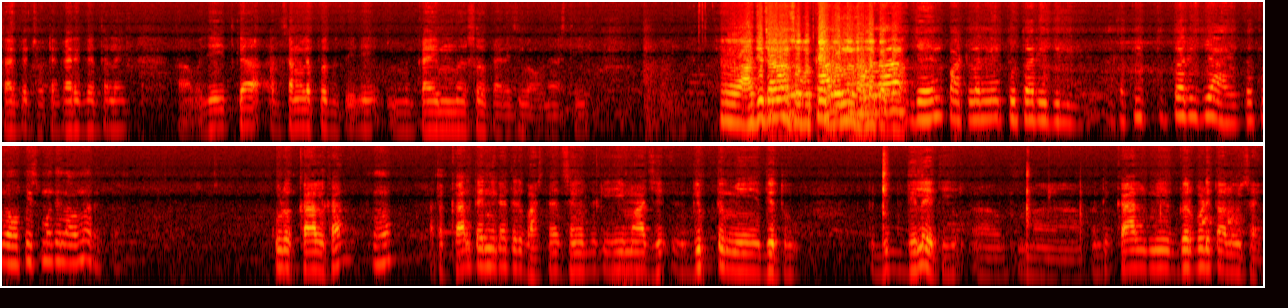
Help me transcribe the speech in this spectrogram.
सारख्या छोट्या कार्यकर्त्याला म्हणजे इतक्या चांगल्या पद्धतीने कायम सहकार्याची भावना असते. अजितदादांसोबत काही बोलणं झालं का तुम्हाला पण? जयंत पाटलांनी तुतारी दिली. आता ती तुतारी जी आहे तर ती ऑफिसमध्ये लावणार आहे कुठं काल का? हं? आता काल त्यांनी काहीतरी भाषणात सांगितलं की ही माझी गिफ्ट मी देतो. तर गिफ्ट दिलंय ते. अं, म- पण ते काल मी गडबडीत आलो साहेब.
